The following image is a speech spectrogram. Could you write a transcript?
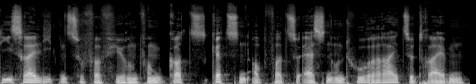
die Israeliten zu verführen, vom Gott Götzenopfer zu essen und Hurerei zu treiben.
